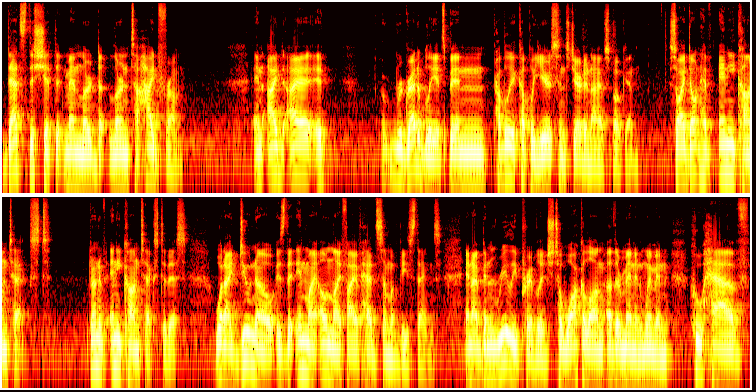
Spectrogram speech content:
That's the shit that men learn learn to hide from. And I, I it regrettably, it's been probably a couple years since Jarrid and I have spoken. So I don't have any context. I don't have any context to this. What I do know is that in my own life, I have had some of these things. And I've been really privileged to walk along other men and women who have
